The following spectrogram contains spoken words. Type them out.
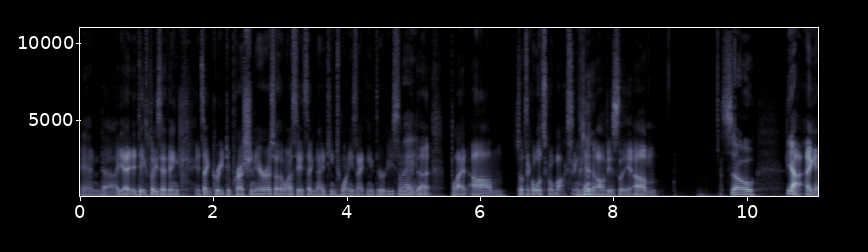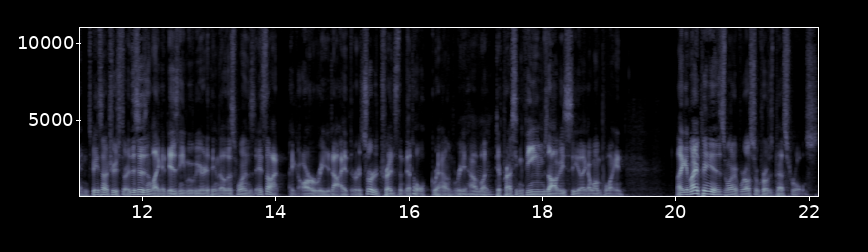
And uh, yeah, it takes place. I think it's like Great Depression era, so I want to say it's like 1920s, 1930s, something like that. But um, so it's like old school boxing, Yeah. obviously. Um, so yeah, again, it's based on a true story. This isn't like a Disney movie or anything, though. This one's it's not like R rated either. It sort of treads the middle ground where you have Mm-hmm. like depressing themes, obviously. Like at one point, like in my opinion, this is one of Russell Crowe's best roles,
